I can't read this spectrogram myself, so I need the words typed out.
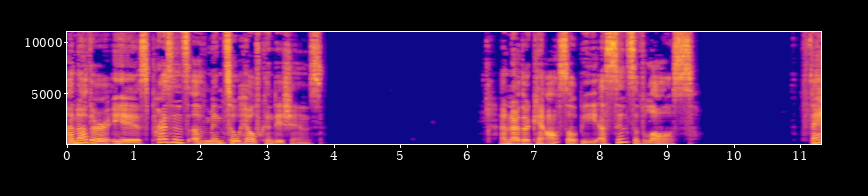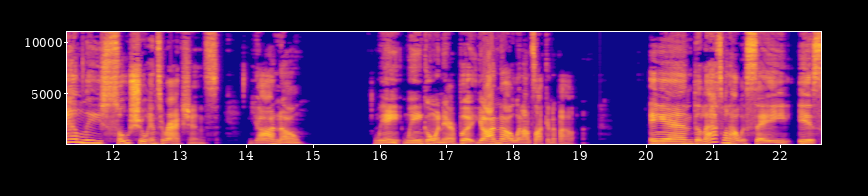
Another is presence of mental health conditions. Another can also be a sense of loss. Family social interactions. Y'all know. We ain't we ain't going there, but y'all know what I'm talking about. And the last one I would say is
